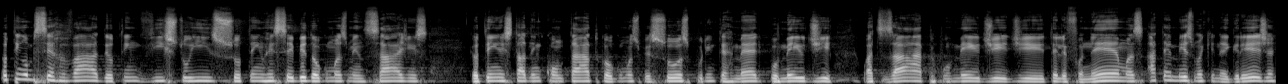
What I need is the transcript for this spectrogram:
Eu tenho observado, eu tenho visto isso, eu tenho recebido algumas mensagens Eu tenho estado em contato com algumas pessoas por intermédio, por meio de WhatsApp, por meio de, de telefonemas, até mesmo aqui na igreja,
